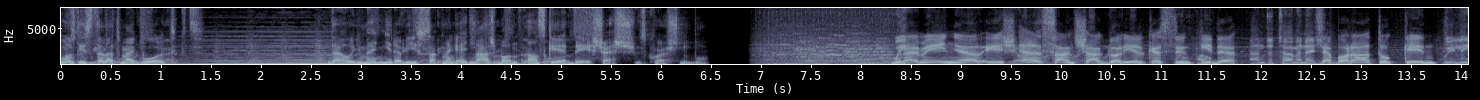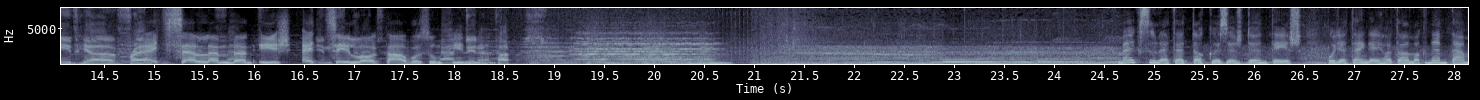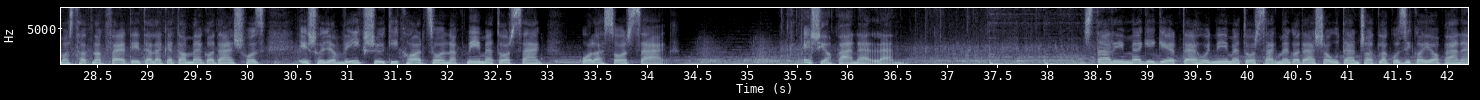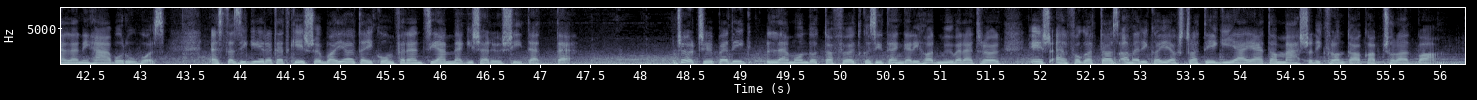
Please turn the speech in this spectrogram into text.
A tisztelet megvolt, de hogy mennyire bíztak meg egymásban, az kérdéses. Reménnyel és elszántsággal érkeztünk ide, de barátokként egy szellemben és egy céllal távozunk innen. Megszületett a közös döntés, hogy a tengelyhatalmak nem támaszthatnak feltételeket a megadáshoz, és hogy a végsőkig harcolnak Németország, Olaszország és Japán ellen. Stalin megígérte, hogy Németország megadása után csatlakozik a Japán elleni háborúhoz. Ezt az ígéretet később a Jaltai konferencián meg is erősítette. Churchill pedig lemondott a földközi tengeri hadműveletről, és elfogadta az amerikaiak stratégiáját a második fronttal kapcsolatban.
